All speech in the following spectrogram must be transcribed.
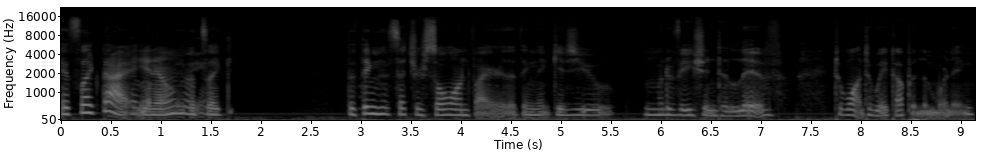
It's like that, you know. That it's like the thing that sets your soul on fire, the thing that gives you motivation to live to want to wake up in the morning.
